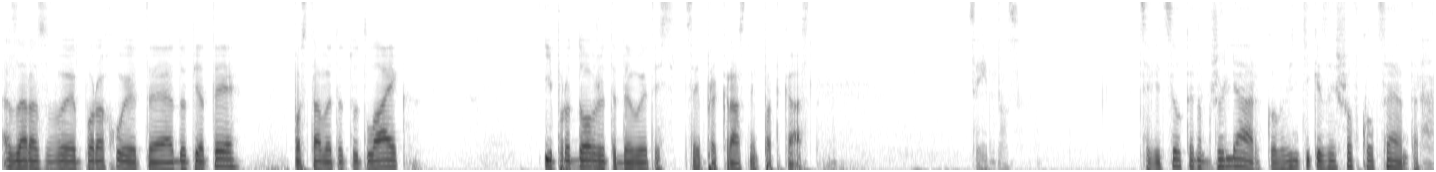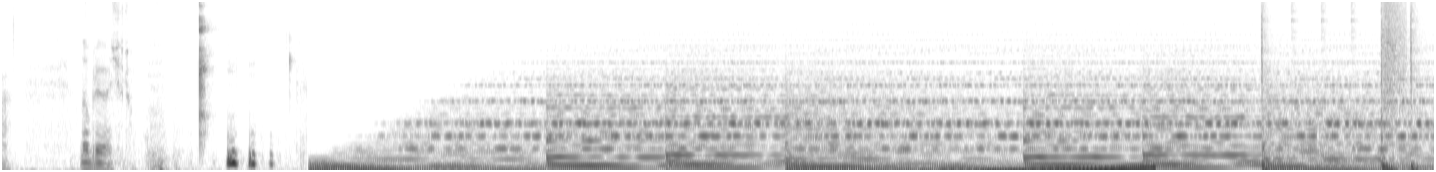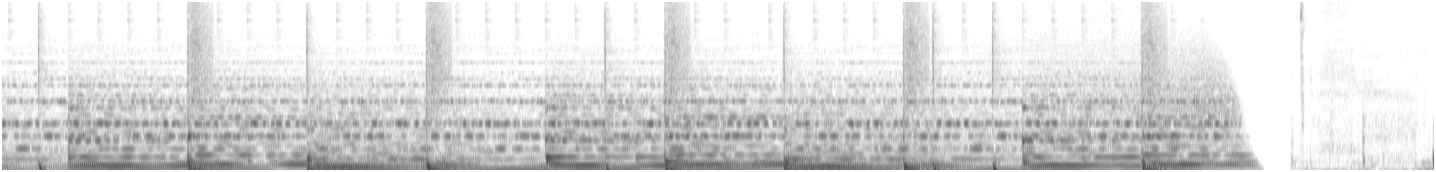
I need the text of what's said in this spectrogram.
Зараз ви порахуєте до п'яти, поставите тут лайк і продовжите дивитись цей прекрасний подкаст. Це гіпноз. Це відсилка на бджоляр, коли він тільки зайшов в кол-центр. А, добрий вечір.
